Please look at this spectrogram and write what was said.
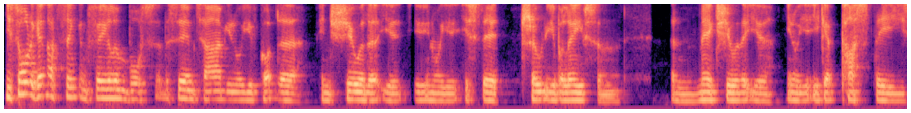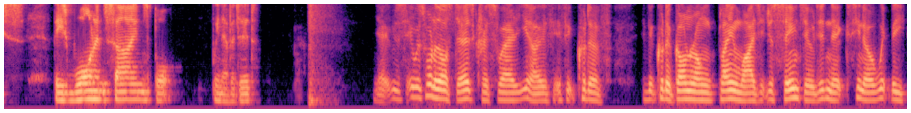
You sort of get that sinking feeling, but at the same time, you know, you've got to ensure that you you, know you, you stay true to your beliefs and and make sure that you you know you, you get past these these warning signs, but we never did. Yeah, it was it was one of those days, Chris, where you know if, if it could have if it could have gone wrong playing wise, it just seemed to, didn't it? Cause, you know, Whitby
